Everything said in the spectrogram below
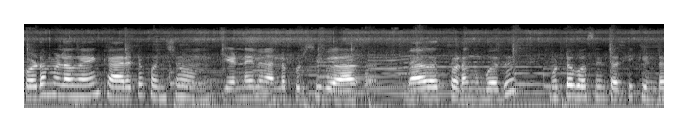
குடமிளகாயும் கேரட்டும் கொஞ்சம் எண்ணெயில் நல்லா பிடிச்சி வேக வேக தொடங்கும் போது முட்டைக்கோசையும் தட்டி கிண்ட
